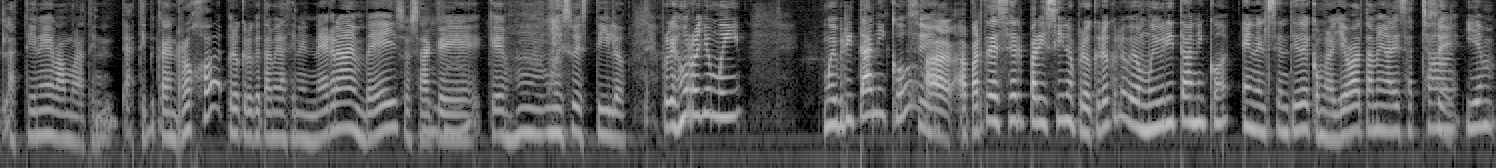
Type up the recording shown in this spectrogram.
Las tiene, vamos, las tiene las típicas en rojo, pero creo que también las tiene en negra, en beige, o sea que, que es muy su estilo. Porque es un rollo muy, muy británico, Sí. a- aparte de ser parisino, pero creo que lo veo muy británico en el sentido de como lo lleva también Alexa Chan Sí. y en-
